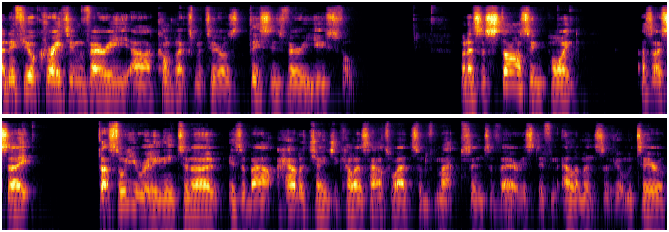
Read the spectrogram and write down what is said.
And if you're creating very uh, complex materials, this is very useful. But as a starting point, as I say, that's all you really need to know is about how to change the colors, how to add sort of maps into various different elements of your material,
